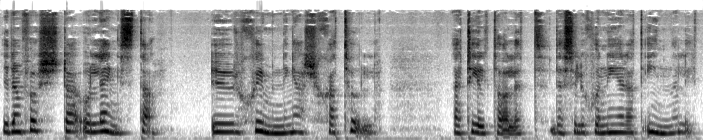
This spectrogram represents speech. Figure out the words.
I den första och längsta, Ur skymningars schatull, är tilltalet desillusionerat innerligt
